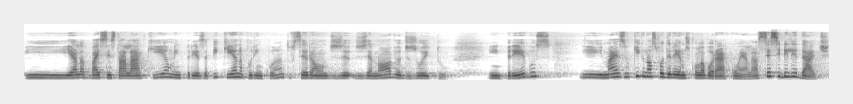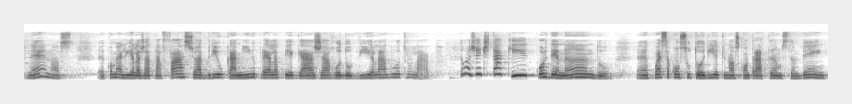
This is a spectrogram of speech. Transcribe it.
e ela vai se instalar aqui, é uma empresa pequena por enquanto, serão 19 ou 18 empregos. E mas o que nós poderemos colaborar com ela? Acessibilidade, né? Nós é, como ali ela já está fácil, abrir o caminho para ela pegar já a rodovia lá do outro lado. Então, a gente está aqui coordenando, é, com essa consultoria que nós contratamos também,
